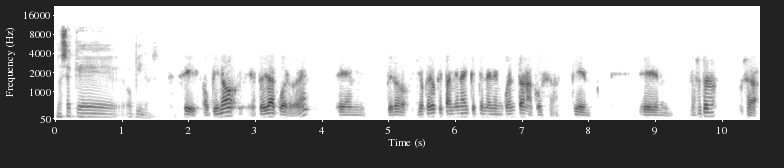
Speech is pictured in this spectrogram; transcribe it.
No sé qué opinas. Sí, opino, estoy de acuerdo, ¿eh? Em, pero yo creo que también hay que tener en cuenta una cosa, que em, nosotros o sea,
